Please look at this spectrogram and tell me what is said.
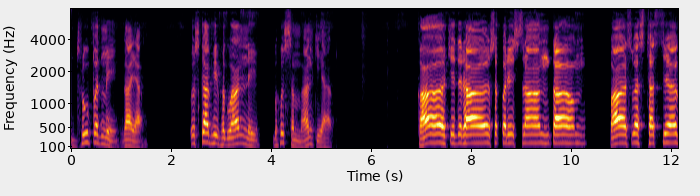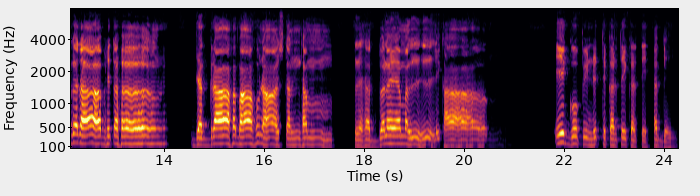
ध्रुपद में गाया। उसका भी भगवान ने बहुत सम्मान किया। काचिद्रास परिश्रांता पार्श्वस्थस्य गदाभृतः। जग्राह बाहुना स्कंधम मल्लिका एक गोपी नृत्य करते करते थक गई।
